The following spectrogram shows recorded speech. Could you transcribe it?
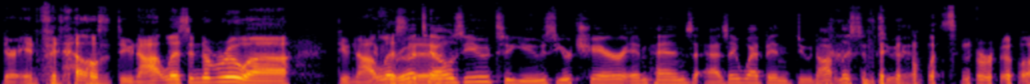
they're infidels, do not listen to Ruah. Do not If listen. Ruah tells you to use your chair and pens as a weapon, do not listen to him. listen to Ruah.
